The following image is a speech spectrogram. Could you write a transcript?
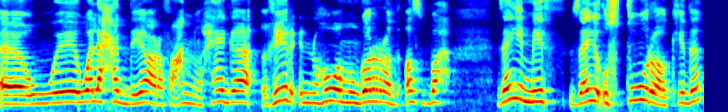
آه، ولا حد يعرف عنه حاجة غير إن هو مجرد أصبح زي ميث زي أسطورة كده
